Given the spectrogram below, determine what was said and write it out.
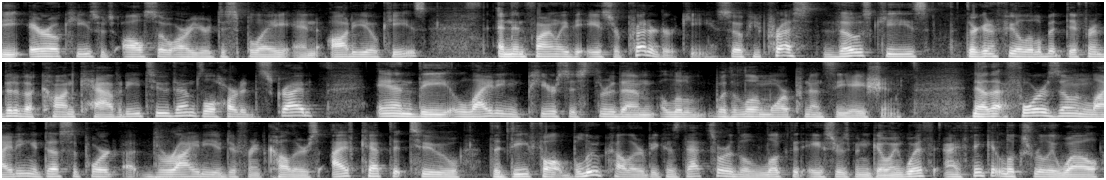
the arrow keys, which also are your display and audio keys, and then finally the Acer Predator key. So if you press those keys, they're gonna feel a little bit different, a bit of a concavity to them, it's a little hard to describe, and the lighting pierces through them a little with a little more pronunciation. Now that four zone lighting, it does support a variety of different colors. I've kept it to the default blue color because that's sort of the look that Acer's been going with. And I think it looks really well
